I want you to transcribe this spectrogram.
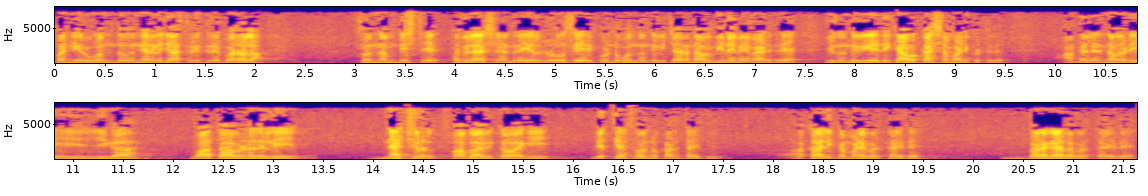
ಪನ್ನೀರು ಒಂದು ನೆರಳು ಜಾಸ್ತಿ ಇದ್ರೆ ಬರಲ್ಲ. ಸೊ ನಮ್ದಿಷ್ಟೇ ಅಭಿಲಾಷೆ. ಅಂದ್ರೆ ಎಲ್ಲರೂ ಸೇರಿಕೊಂಡು ಒಂದೊಂದು ವಿಚಾರ ನಾವು ವಿನಿಮಯ ಮಾಡಿದ್ರೆ ಇದೊಂದು ವೇದಿಕೆ ಅವಕಾಶ ಮಾಡಿಕೊಟ್ಟಿದೆ. ಆಮೇಲೆ ನೋಡಿ, ಈಗ ವಾತಾವರಣದಲ್ಲಿ ನ್ಯಾಚುರಲ್, ಸ್ವಾಭಾವಿಕವಾಗಿ ವ್ಯತ್ಯಾಸವನ್ನು ಕಾಣ್ತಾ ಇದ್ವಿ. ಅಕಾಲಿಕ ಮಳೆ ಬರ್ತಾ ಇದೆ, ಬರಗಾಲ ಬರ್ತಾ ಇದೆ,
